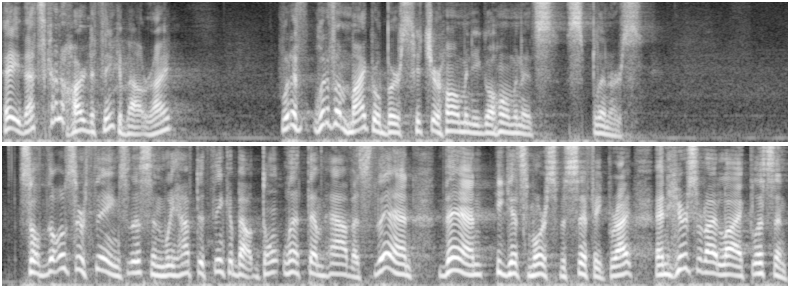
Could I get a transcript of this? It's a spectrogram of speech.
Hey, that's kind of hard to think about, right? What if, what if a microburst hits your home and you go home and it's splinters? So those are things, listen, we have to think about. Don't let them have us. Then, then he gets more specific, right? And here's what I like. Listen,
